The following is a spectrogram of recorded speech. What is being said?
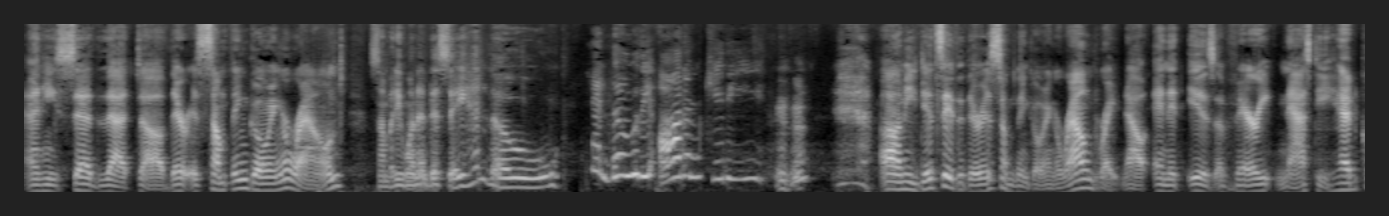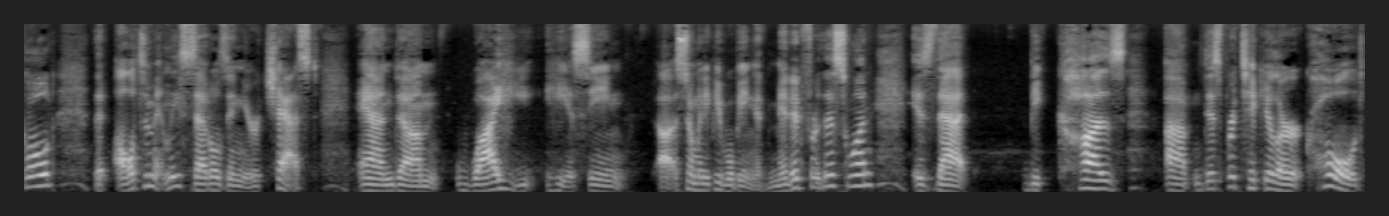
And he said that uh, there is something going around. Somebody wanted to say hello. Hello, the autumn kitty. um, he did say that there is something going around right now, and it is a very nasty head cold that ultimately settles in your chest and um, why he he is seeing uh, so many people being admitted for this one is that because uh, this particular cold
